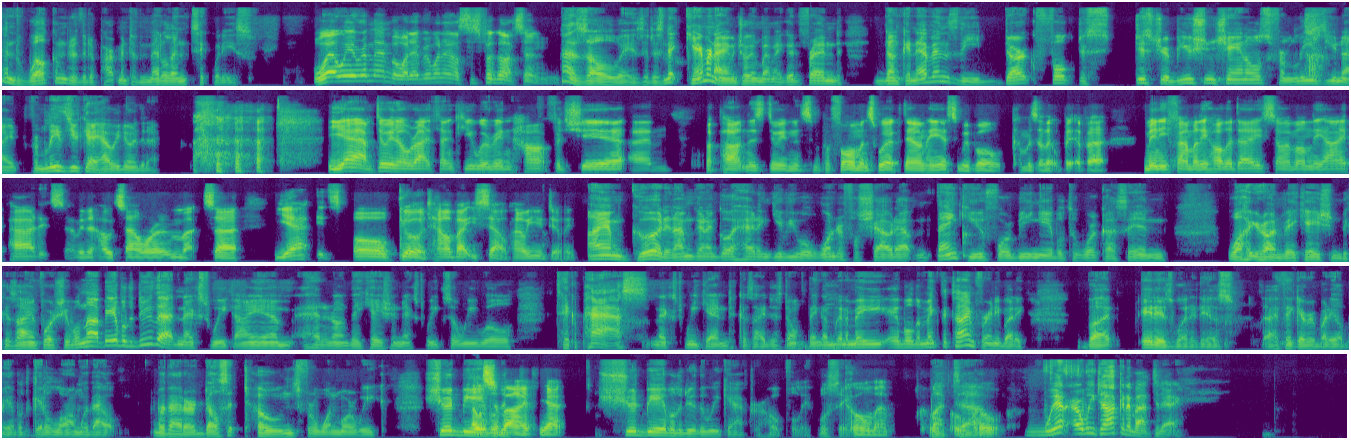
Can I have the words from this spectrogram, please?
and welcome to the Department of Metal Antiquities. Where we remember what everyone else has forgotten. As always, it is Nick Cameron. I am joined by my good friend Duncan Evans, the Dark Folk dis- Distribution Channels from Leeds Unite from Leeds, UK. How are we doing today? yeah, I'm doing all right, thank you. We're in Hertfordshire. Um, my partner's doing some performance work down here, so we've all come as a little bit of a mini family holiday. So I'm on the iPad. It's I'm in a hotel room, but uh, yeah, it's all good. How about yourself? How are you doing? I am good, and I'm going to go ahead and give you a wonderful shout out and thank you for being able to work us in while you're on vacation because I unfortunately will not be able to do that next week. I am headed on vacation next week, so we will take a pass next weekend because I just don't think I'm going to be able to make the time for anybody. But it is what it is. I think everybody will be able to get along without without our dulcet tones for one more week. Should be I'll able survive. to survive. Yeah, should be able to do the week after. Hopefully, we'll see. cool, man. Cool, But, cool, uh, cool. What are we talking about today?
